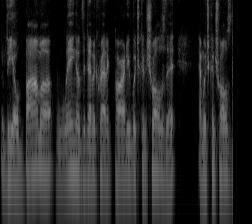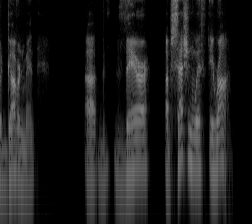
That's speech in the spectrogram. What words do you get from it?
the Obama wing of the Democratic Party, which controls it, and which controls the government, uh, their obsession with Iran,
